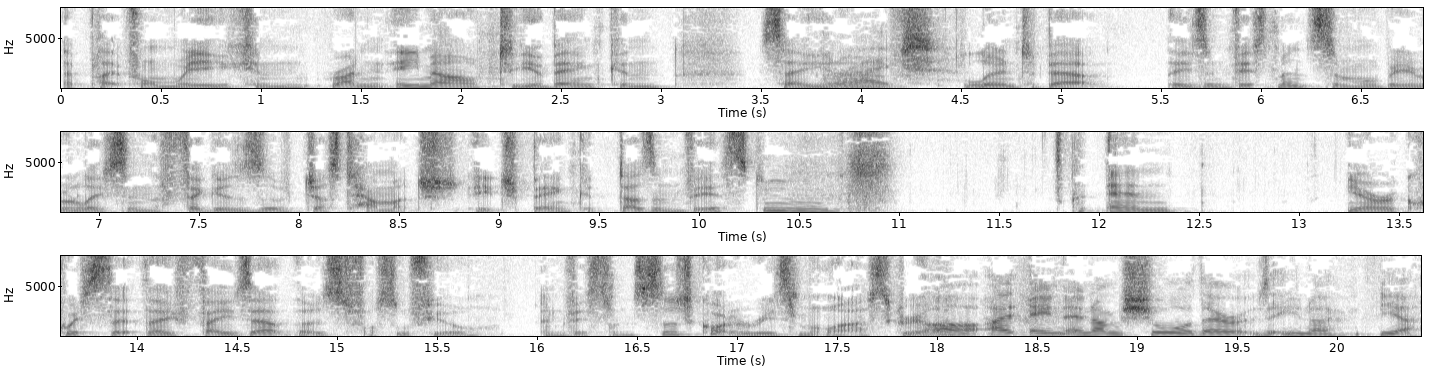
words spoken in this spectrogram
a, platform where you can write an email to your bank and say, you know, right. I've learned about these investments, and we'll be releasing the figures of just how much each bank does invest. Mm. And you know, request that they phase out those fossil fuel investments. So it's quite a reasonable ask, really. Oh, I, and, and I'm sure they're, you know, yeah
